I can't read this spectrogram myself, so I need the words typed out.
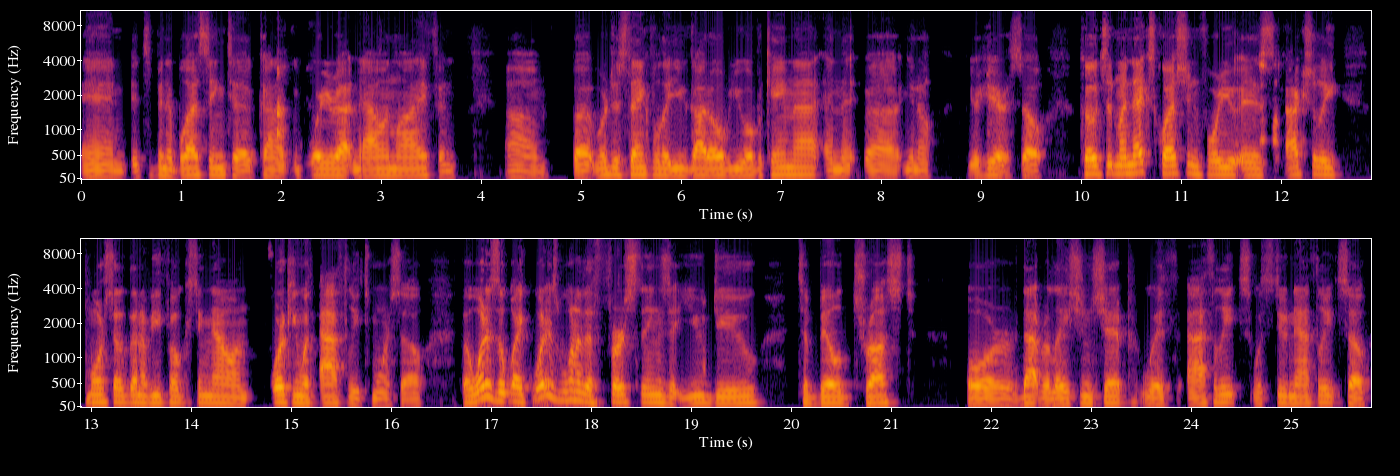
and it's been a blessing to kind of where you're at now in life and um, but we're just thankful that you got over you overcame that and that uh, you know you're here so coach my next question for you is actually more so going to be focusing now on working with athletes more so but what is the like what is one of the first things that you do to build trust or that relationship with athletes with student athletes so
